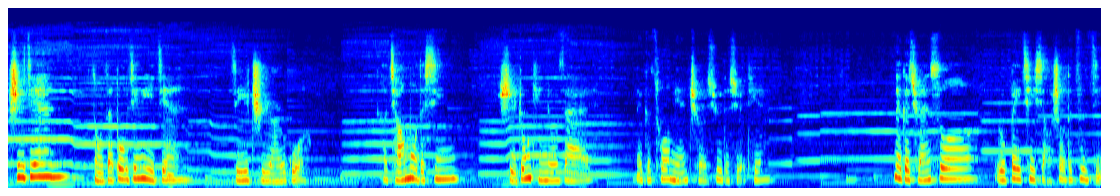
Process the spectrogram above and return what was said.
时间总在不经意间疾驰而过，可乔木的心始终停留在那个搓棉扯絮的雪天，那个蜷缩如背弃小兽的自己，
